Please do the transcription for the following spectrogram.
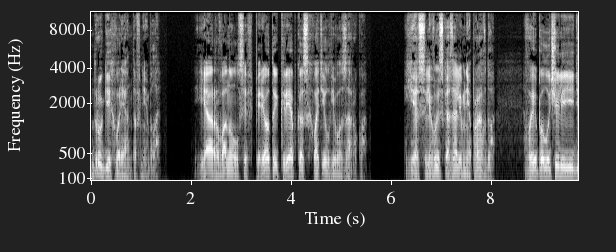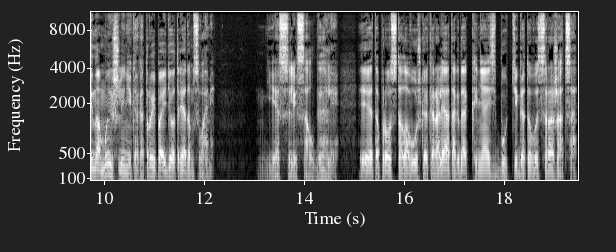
Других вариантов не было. Я рванулся вперед и крепко схватил его за руку. «Если вы сказали мне правду, вы получили единомышленника, который пойдет рядом с вами. Если солгали, и это просто ловушка короля, тогда, князь, будьте готовы сражаться.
